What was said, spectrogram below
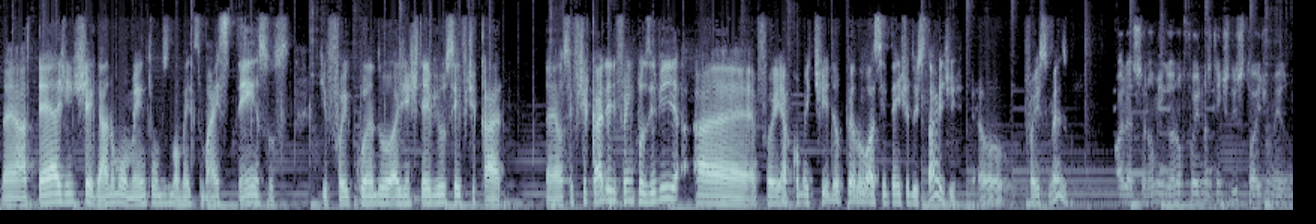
né? Até a gente chegar no momento, um dos momentos mais tensos, que foi quando a gente teve o safety car. É, o safety car ele foi inclusive é, foi acometido pelo acidente do Stoid. É foi isso mesmo? Olha, se eu não me engano, foi no acidente do Stoid mesmo.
